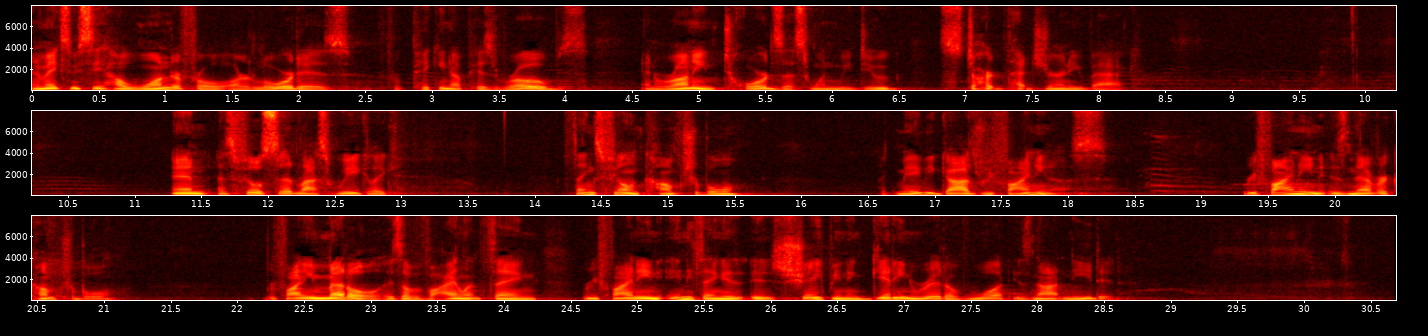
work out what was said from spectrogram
And it makes me see how wonderful our Lord is for picking up his robes and running towards us when we do start that journey back. And as Phil said last week, like things feel uncomfortable, like maybe God's refining us. Refining is never comfortable. Refining metal is a violent thing. Refining anything is, shaping and getting rid of what is not needed.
